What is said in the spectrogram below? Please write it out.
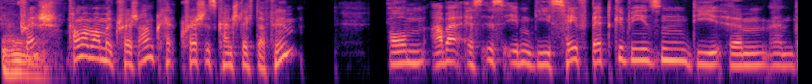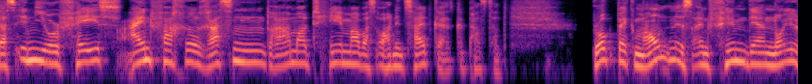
Uh. Crash, fangen wir mal mit Crash an. Cra- Crash ist kein schlechter Film. Um, aber es ist eben die Safe Bet gewesen, die ähm, ähm, das in your face einfache Rassendrama-Thema, was auch in den Zeitgeist gepasst hat. Brokeback Mountain ist ein Film, der neue,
